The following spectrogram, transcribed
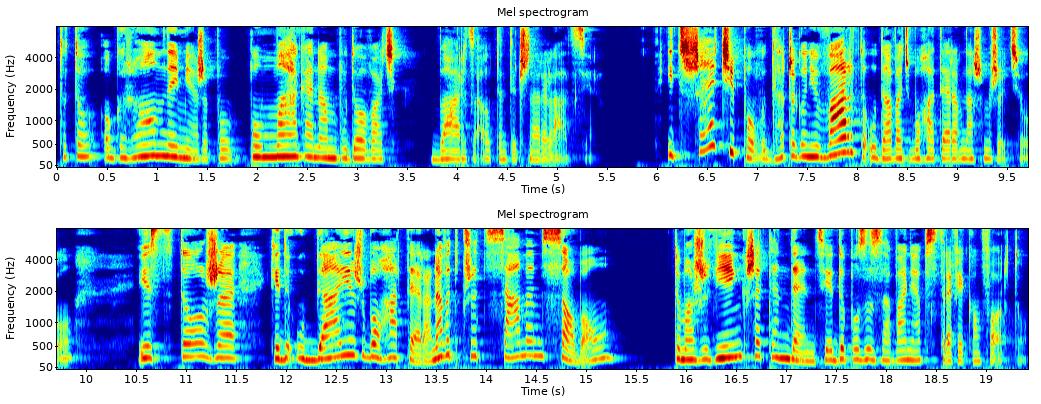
To to w ogromnej mierze po pomaga nam budować bardzo autentyczne relacje. I trzeci powód, dlaczego nie warto udawać bohatera w naszym życiu, jest to, że kiedy udajesz bohatera, nawet przed samym sobą, to masz większe tendencje do pozostawania w strefie komfortu.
